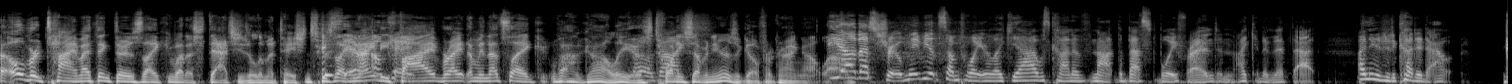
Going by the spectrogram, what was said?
Uh, over time. I think there's like what a statute of limitations because like there? Okay. 95, right? I mean, that's like wow, golly, it was Oh, 27 years ago for crying out loud. Yeah, that's true. Maybe at some point you're like, yeah, I was kind of not the best boyfriend, and I can admit that. I needed to cut it out.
